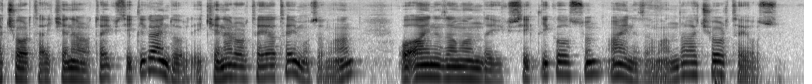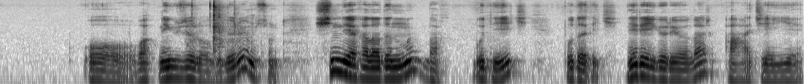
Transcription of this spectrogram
İkizkenarda açıortay, kenar ortay, yükseklik aynı doğru. E kenar ortaya atayım o zaman. O aynı zamanda yükseklik olsun, aynı zamanda açıortay olsun. Oo bak ne güzel oldu görüyor musun? Şimdi yakaladın mı? Bak bu dik, bu da dik. Nereyi görüyorlar? AC'yi.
